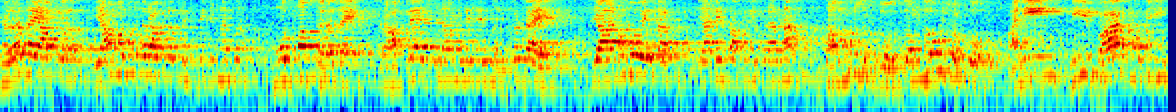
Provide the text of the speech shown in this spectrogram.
ठरत आहे आपलं. यामधून जर आपलं ख्रिस्ती जीवनाचं मोजमाप ठरत आहे तर आपल्या जीवनामध्ये जे संकट आहे जे अनुभव येतात त्यानेच आपण इतरांना सांगू शकतो समजवू शकतो. आणि ही फार मोठी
